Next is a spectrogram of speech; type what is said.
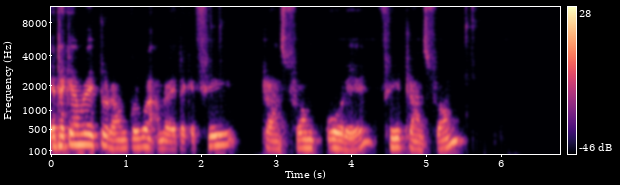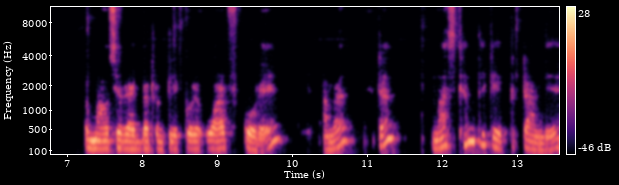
এটাকে আমরা একটু রাউন্ড করব। আমরা এটাকে ফ্রি ট্রান্সফর্ম করে ফ্রি ট্রান্সফর্ম মাউসের রাইট বাটন ক্লিক করে ওয়ার্ফ করে আমরা এটা মাঝখান থেকে একটু টান দিয়ে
